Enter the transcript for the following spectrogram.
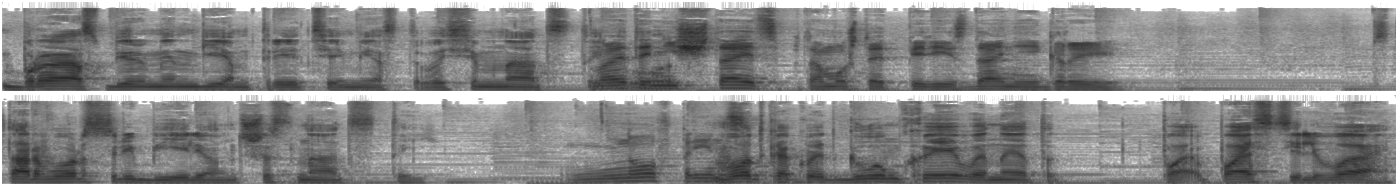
Брас Бирмингем, третье место, 18 Но год. это не считается, потому что это переиздание игры. Star Wars Rebellion, 16 Ну, в принципе. Вот какой-то Gloomhaven, этот, Пасти Льва,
